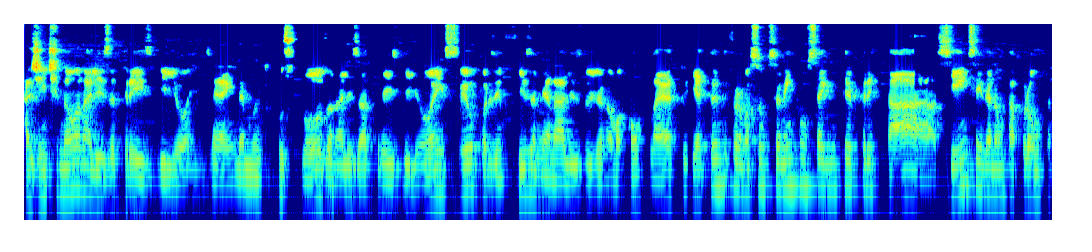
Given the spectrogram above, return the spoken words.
A gente não analisa 3 bilhões, né? ainda é muito custoso analisar 3 bilhões. Eu, por exemplo, fiz a minha análise do genoma completo e é tanta informação que você nem consegue interpretar. A ciência ainda não está pronta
